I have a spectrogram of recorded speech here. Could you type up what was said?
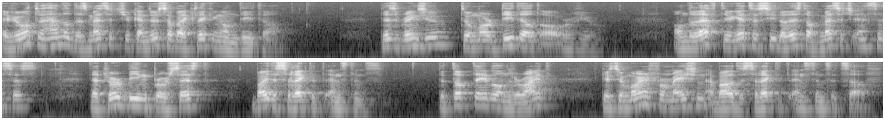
If you want to handle this message, you can do so by clicking on Detail. This brings you to a more detailed overview. On the left, you get to see the list of message instances that were being processed by the selected instance. The top table on the right gives you more information about the selected instance itself.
